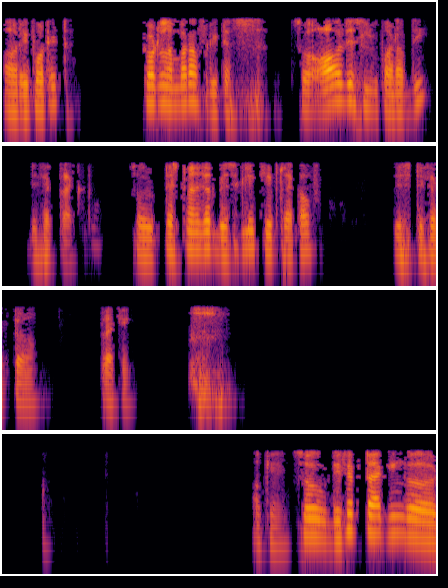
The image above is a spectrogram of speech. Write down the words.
or report it. Total number of retests. So all this will be part of the defect tracker. So test manager basically keep track of this defect uh, tracking. okay, so defect tracking uh,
